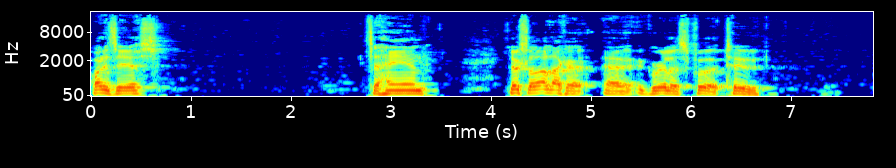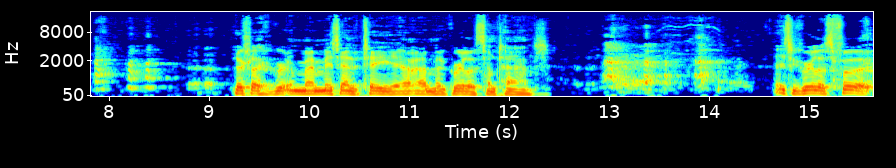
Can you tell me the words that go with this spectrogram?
What is this? It's a hand. Looks a lot like a, a gorilla's foot too. Looks like a my Miss Anna tell you I'm a gorilla sometimes. It's a gorilla's foot.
